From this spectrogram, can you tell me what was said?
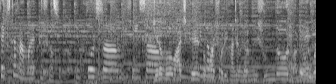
সেক্সটা না আমার একটা শখ। ফোরসাম থ্রিসাম যেরকম আজকে তোমার শরীরটাকে আমি সুন্দরভাবে অনুভব।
